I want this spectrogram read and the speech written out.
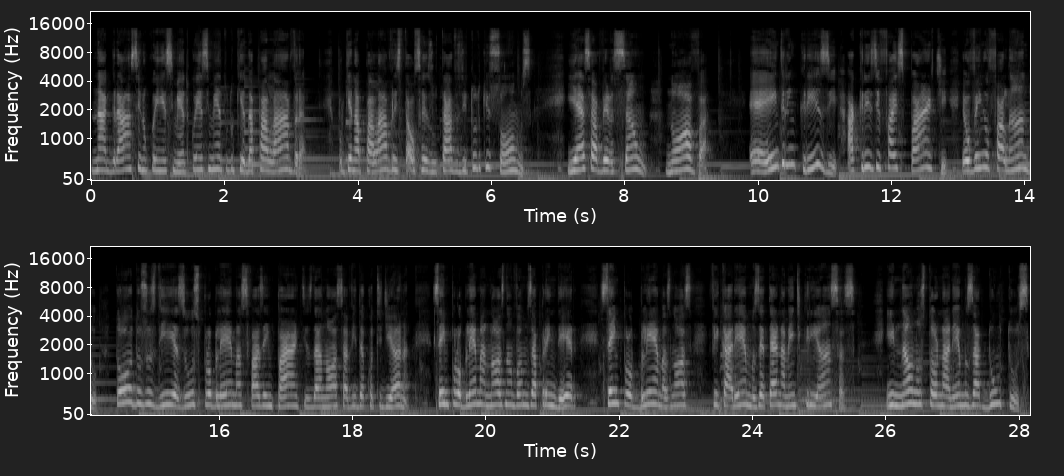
na graça e no conhecimento. Conhecimento do que? Da palavra. Porque na palavra estão os resultados de tudo que somos. E essa versão nova é, entra em crise. A crise faz parte. Eu venho falando todos os dias, os problemas fazem parte da nossa vida cotidiana. Sem problema, nós não vamos aprender. Sem problemas, nós ficaremos eternamente crianças e não nos tornaremos adultos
